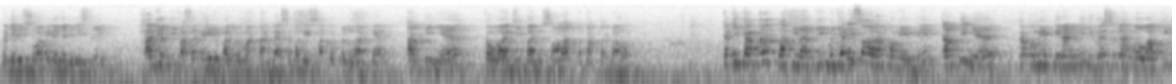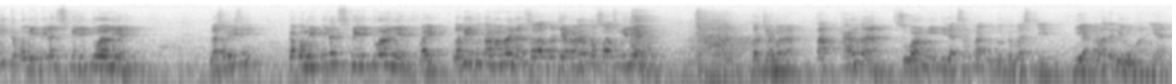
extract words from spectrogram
menjadi suami dan jadi istri, hadir di fase kehidupan rumah tangga sebagai satu keluarga, artinya kewajiban sholat tetap terbawa. Ketika laki-laki menjadi seorang pemimpin, artinya kepemimpinan ini juga sudah mewakili kepemimpinan spiritualnya. Jelas sampai di sini? Kepemimpinan spiritualnya. Baik, lebih utama mana? Salat berjamaah atau salat sendirian? Berjamaah. Tatkala suami tidak sempat untuk ke masjid, dia berada di rumahnya,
